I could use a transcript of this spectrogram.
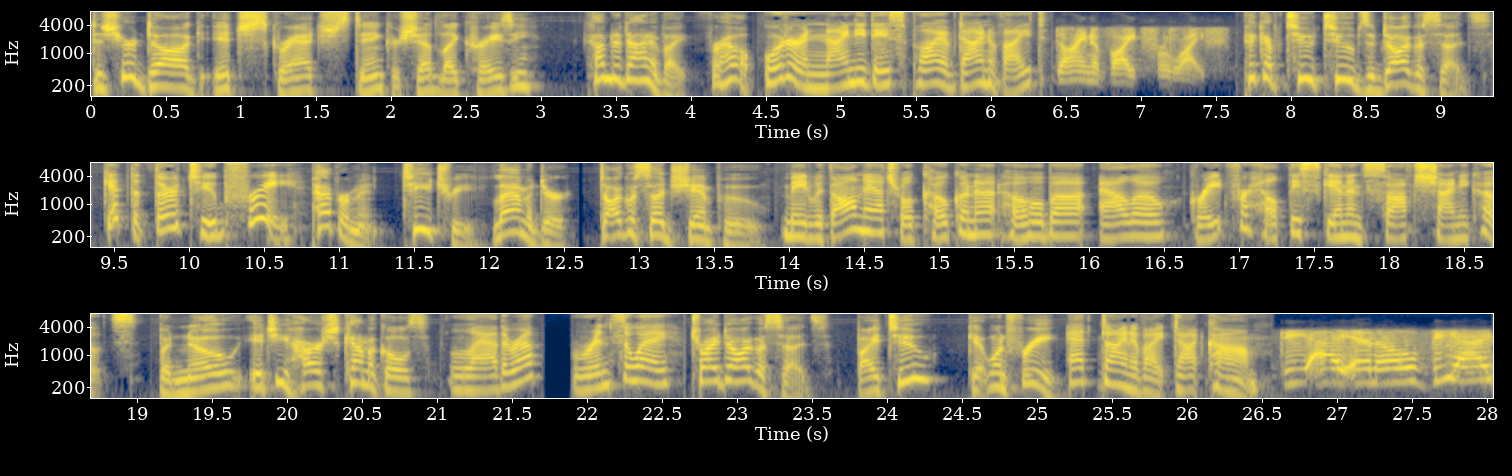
Does your dog itch, scratch, stink, or shed like crazy? Come to Dinovite for help. Order a 90 day supply of Dinovite. Dinovite for life. Pick up two tubes of Dogosuds. Get the third tube free. Peppermint, tea tree, lavender, Dogosud shampoo. Made with all natural coconut, jojoba, aloe, great for healthy skin and soft, shiny coats. But no itchy, harsh chemicals. Lather up, rinse away. Try Dogosuds. Buy two, get one free. At dinovite.com. D I N O V I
